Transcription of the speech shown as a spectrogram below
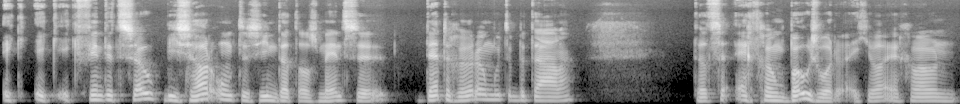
ik, ik, ik vind het zo bizar om te zien dat als mensen 30 euro moeten betalen, dat ze echt gewoon boos worden, weet je wel. En gewoon,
